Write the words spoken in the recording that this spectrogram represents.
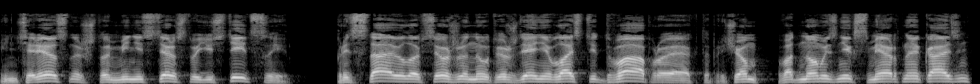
Интересно, что Министерство юстиции представило все же на утверждение власти два проекта, причем в одном из них смертная казнь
